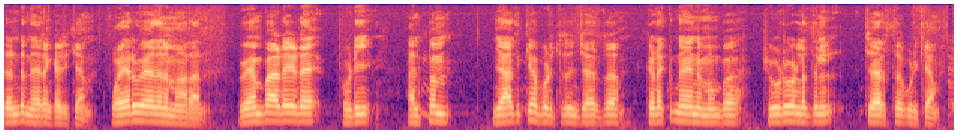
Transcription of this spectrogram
രണ്ട് നേരം കഴിക്കാം. വയറുവേദന മാറാൻ. വേമ്പാടയുടെ പൊടി അല്പം ജാതിക്ക പൊടിച്ചതും ചേർത്ത് കിടക്കുന്നതിന് മുമ്പ് ചൂടുവെള്ളത്തിൽ ചേർത്ത് കുടിക്കാം.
